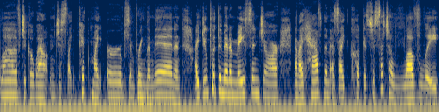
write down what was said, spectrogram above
love to go out and just like pick my herbs and bring mm-hmm. them in and I do put them in a mason jar and I have them as I cook it's just such a lovely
